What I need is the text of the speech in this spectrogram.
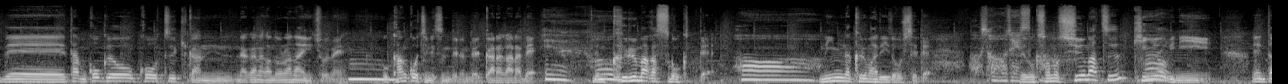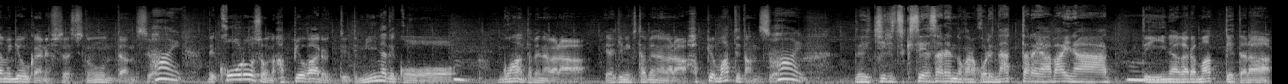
で多分公共交通機関なかなか乗らないんでしょうね、ん。僕観光地に住んでるんでガラガラで、ええ。でも車がすごくって。はみんな車で移動してて。あそうです僕その週末金曜日にエンタメ業界の人たちと飲んでたんですよ、はい。で厚労省の発表があるって言ってみんなでこう、ご飯食べながら焼肉食べながら発表待ってたんですよ、はい。で一律規制されるのかなこれなったらやばいなって言いながら待ってたら、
